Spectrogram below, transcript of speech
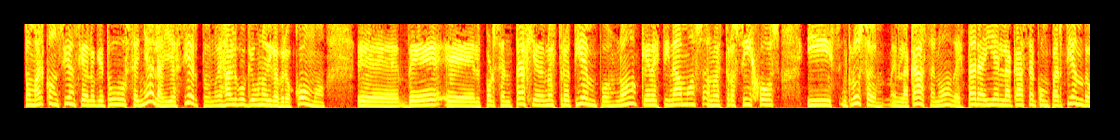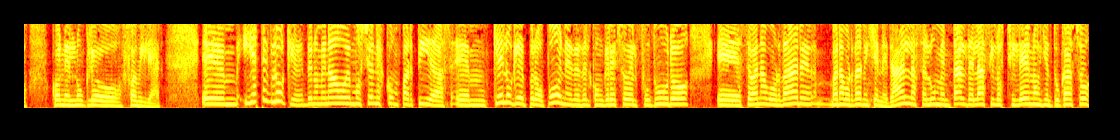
tomar conciencia de lo que tú señalas, y es cierto, no es algo que uno diga, pero ¿cómo? Eh, de eh, el porcentaje de nuestro tiempo, ¿no? Que destinamos a nuestros hijos y incluso en la casa, ¿no? De estar ahí en la casa compartiendo con el núcleo familiar. Em, y este bloque denominado emociones compartidas, em, ¿Qué es lo que propone desde el Congreso del Futuro? Eh, ¿Se van a abordar, van a abordar en general la salud mental de las y los chilenos y en tu caso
